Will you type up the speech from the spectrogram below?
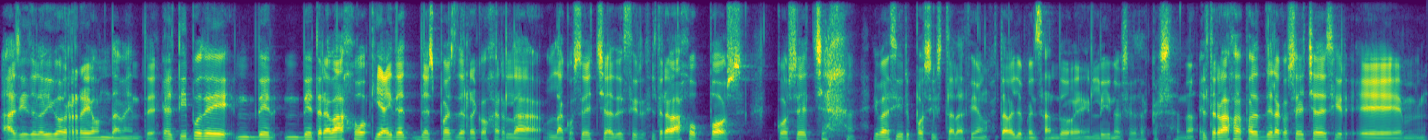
así te lo digo rehondamente. El tipo de, de, trabajo que hay después de recoger la, la, cosecha, es decir, el trabajo post cosecha, iba a decir post instalación, estaba yo pensando en Linux y esas cosas, no. El trabajo después de la cosecha, es decir, eh,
